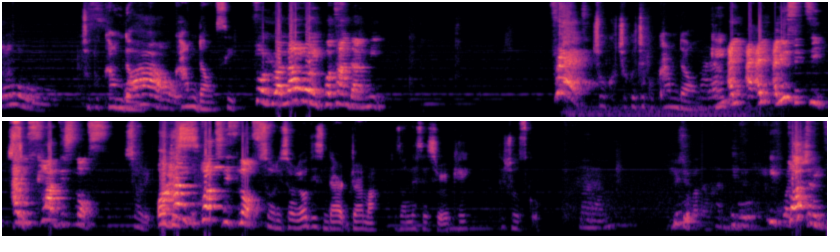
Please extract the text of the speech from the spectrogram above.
Oh. Choco, calm down. Wow. Calm down. See. So you are now more important than me. Fred! Choco, Choco, Choco, calm down. Okay? Are, are, are you sitting? I will slap this nurse. Sorry. My All hand this. will touch this nurse. Sorry, sorry. All this drama is unnecessary. Okay? Let's just go. Madam. Use your mother. If, if touch me,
